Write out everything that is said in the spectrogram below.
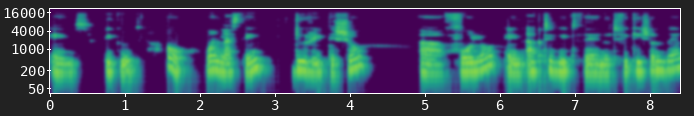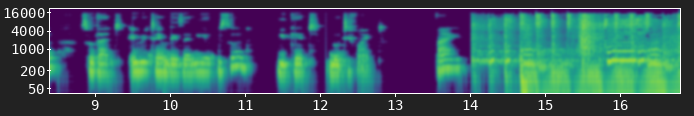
and be good. Oh, one last thing. Do rate the show, uh, follow and activate the notification bell so that every time there's a new episode, you get notified. Bye. Mm-hmm.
